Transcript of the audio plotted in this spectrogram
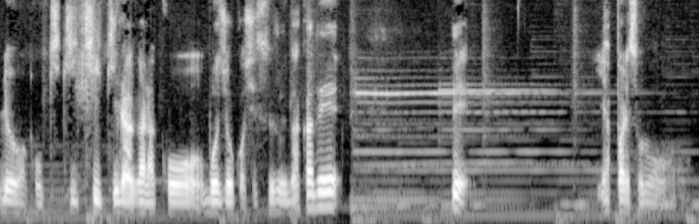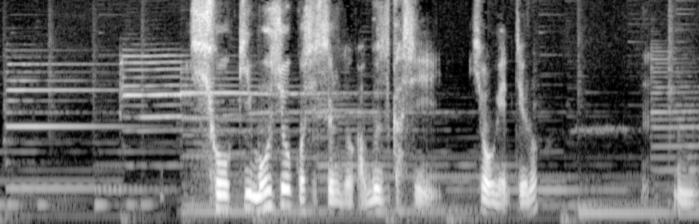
りょうがこう聞き、聞きながらこう文字起こしする中で、で、やっぱりその、表記、文字起こしするのが難しい表現っていうの？うん。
